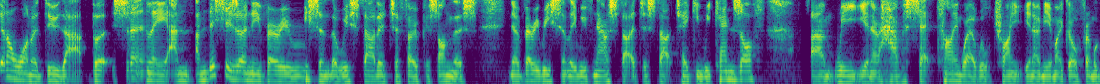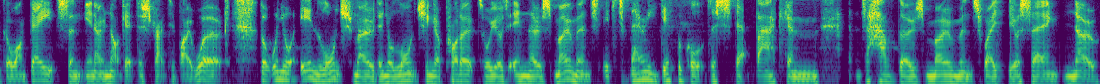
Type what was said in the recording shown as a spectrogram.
going to want to do that. But certainly, and, and this is only very recent that we started to focus on this. You know, very recently, we've now started to start taking weekends off. Um, we, you know, have a set time where we'll try, you know, me and my girlfriend will go on dates and, you know, not get distracted by work. But when you're in launch mode and you're launching a product or you're in those moments, it's very difficult to step back and, and to have those moments where you're saying, no,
